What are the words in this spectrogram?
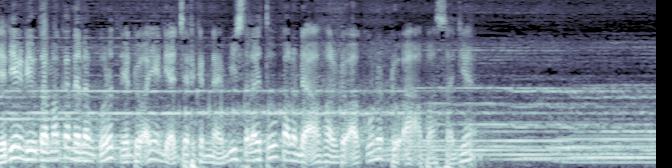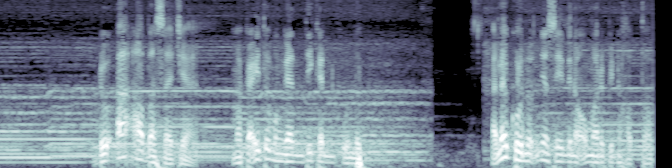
Jadi yang diutamakan dalam kunut ya doa yang diajarkan Nabi. Setelah itu kalau tidak hafal doa kunut, doa apa saja? Doa apa saja? Maka itu menggantikan kunut. Ada kunutnya Sayyidina Umar bin Khattab.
